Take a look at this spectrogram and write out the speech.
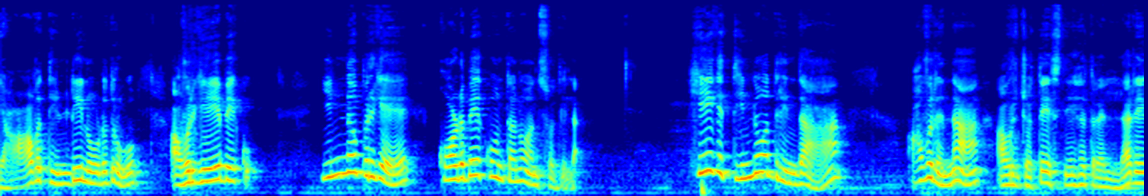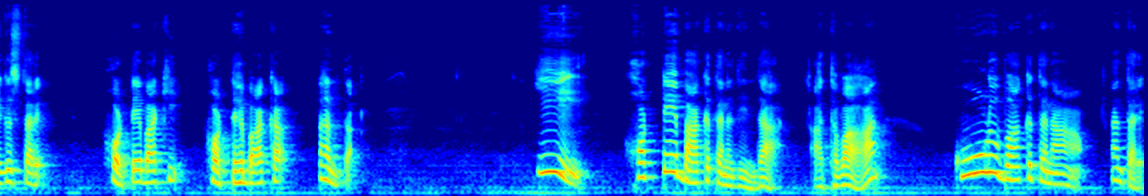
ಯಾವ ತಿಂಡಿ ನೋಡಿದ್ರೂ ಅವ್ರಿಗೇ ಬೇಕು. ಇನ್ನೊಬ್ಬರಿಗೆ ಕೊಡಬೇಕು ಅಂತಲೂ ಅನಿಸೋದಿಲ್ಲ. ಹೀಗೆ ತಿನ್ನೋದ್ರಿಂದ ಅವರನ್ನು ಅವ್ರ ಜೊತೆ ಸ್ನೇಹಿತರೆಲ್ಲ ರೇಗಿಸ್ತಾರೆ. ಹೊಟ್ಟೆ ಬಾಕಿ, ಹೊಟ್ಟೆ ಬಾಕ ಅಂತ. ಈ ಹೊಟ್ಟೆ ಬಾಕತನದಿಂದ ಅಥವಾ ಕೂಳು ಬಾಕತನ ಅಂತಾರೆ.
